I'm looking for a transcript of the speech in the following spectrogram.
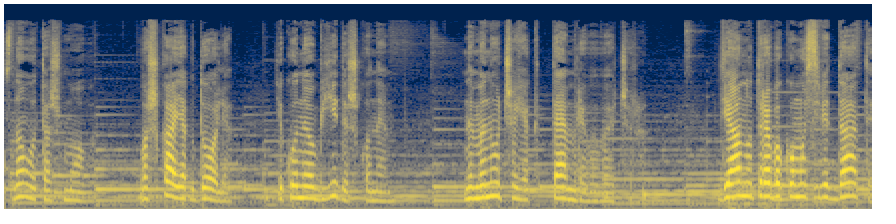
Знову та ж мова, важка, як доля, яку не об'їдеш конем, неминуча, як темрява вечора. Діану треба комусь віддати.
